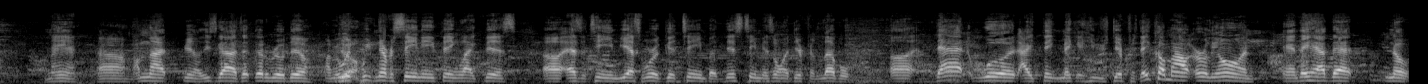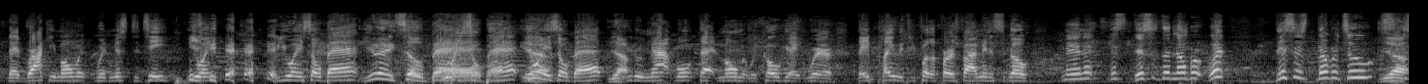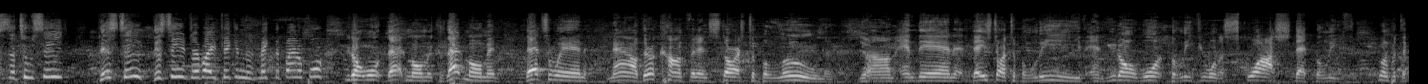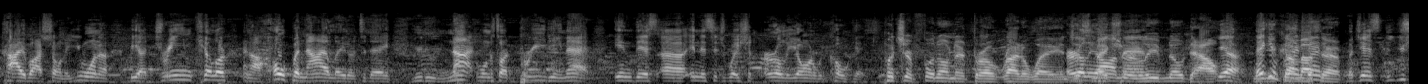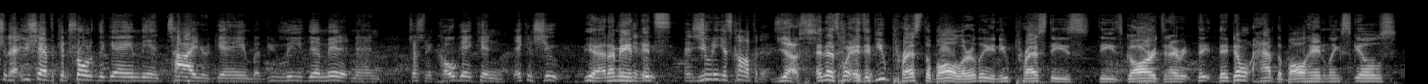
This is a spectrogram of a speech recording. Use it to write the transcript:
man, uh, I'm not, you know, these guys, they're, they're the real deal. I mean, Yeah. we, we've never seen anything like this uh, as a team. Yes, we're a good team, but this team is on a different level. Uh, that would, I think, make a huge difference. They come out early on and they have that, you know, that Rocky moment with Mr. T. You ain't, you ain't so bad. You ain't so bad. You ain't so bad. You ain't so bad. Yeah. You do not want that moment with Colgate where they play with you for the first five minutes to go, man, this this is the number what? This is number two. Yeah. This is a two seed. This team, this team, everybody picking to make the final four. You don't want that moment because that moment, that's when now their confidence starts to balloon, Yeah. um, and then they start to believe. And you don't want belief; you want to squash that belief. You want to put the kibosh on it. You want to be a dream killer and a hope annihilator today. You do not want to start breeding that in this uh, in this situation early on with Colgate. Put your foot on their throat right away and Early just make on, sure, man. leave no doubt. Yeah, they can come out game, there. but just you should have, you should have control of the game the entire game. But if you leave them in it, man, trust me, Colgate can they can shoot. Yeah, and I mean, can- it's- and you- shooting is confidence. yes. And that's what is if you press the ball early and you press these these guards and every they, they don't have the ball handling skills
